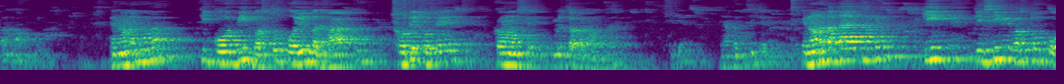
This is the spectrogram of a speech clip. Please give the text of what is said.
परमाणु बोला। इन्होंने बोला कि कोई भी वस्तु, कोई भी पदार्थ छोटे छोटे कणों से मिलकर बना होता है। ठीक है? यहाँ तक ठीक है? इन्होंने बताया था फिर कि किसी भी वस्तु को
